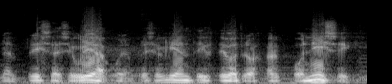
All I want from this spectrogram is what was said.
la empresa de seguridad o la empresa cliente y usted va a trabajar con ese equipo.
